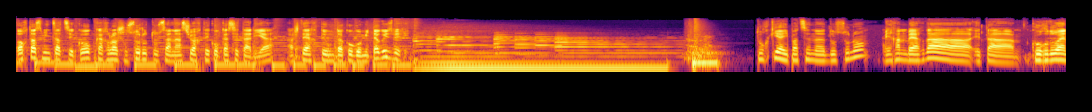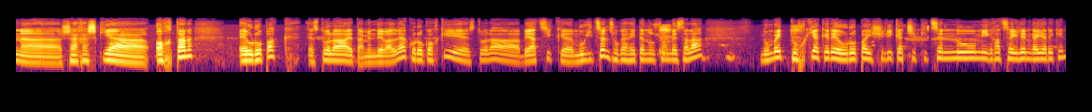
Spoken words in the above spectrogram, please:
Hortaz mintzatzeko, Carlos Zurutuza nazioarteko kasetaria, astearte untako gomitago izberin. Turkia ipatzen eh, duzuno, egan behar da eta kurduen uh, sarraskia hortan, Europak ez duela eta mendebaldeak orokorki ez duela behatzik eh, mugitzen zuka egiten duzun bezala. Nunbait Turkiak ere Europa isilik atxikitzen du migratzailen gaiarekin?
